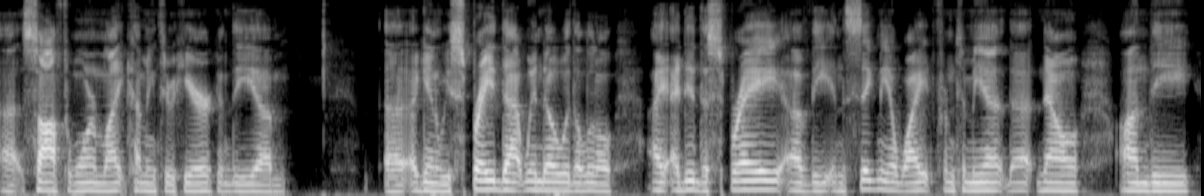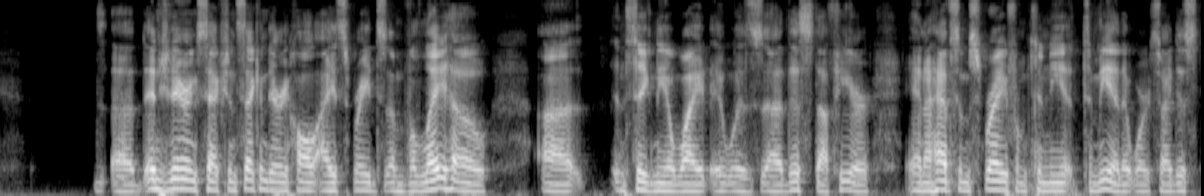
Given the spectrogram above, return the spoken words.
uh, soft, warm light coming through here. The um, uh, Again, we sprayed that window with a little... I, I did the spray of the Insignia White from Tamiya. That now on the uh, engineering section, secondary hull, I sprayed some Vallejo uh, insignia white. It was uh, this stuff here, and I have some spray from Tamiya, Tamiya that worked, so I just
